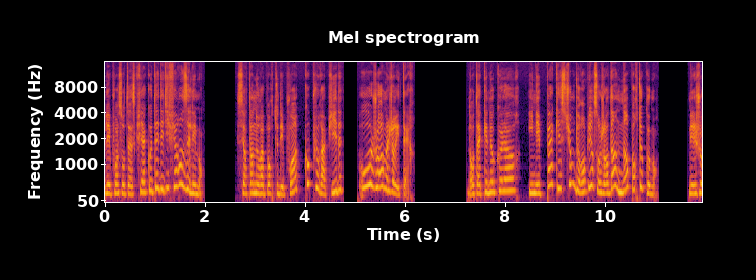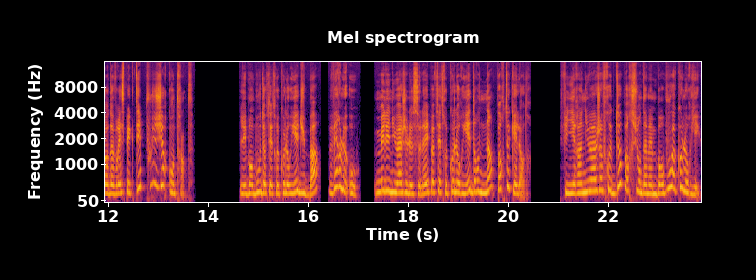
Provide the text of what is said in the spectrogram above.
Les points sont inscrits à côté des différents éléments. Certains ne rapportent des points qu'aux plus rapides ou aux joueurs majoritaires. Dans Takenocolor, il n'est pas question de remplir son jardin n'importe comment. Les joueurs doivent respecter plusieurs contraintes. Les bambous doivent être coloriés du bas vers le haut, mais les nuages et le soleil peuvent être coloriés dans n'importe quel ordre. Finir un nuage offre deux portions d'un même bambou à colorier.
